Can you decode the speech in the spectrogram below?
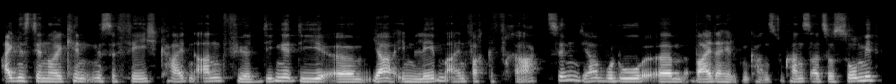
eignest dir neue Kenntnisse, Fähigkeiten an für Dinge, die ähm, ja im Leben einfach gefragt sind, ja, wo du ähm, weiterhelfen kannst. Du kannst also somit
